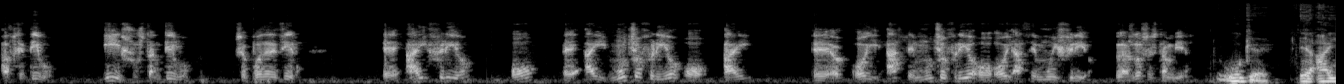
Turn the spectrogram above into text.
adjetivo y sustantivo, se puede decir eh, hay frío o eh, hay mucho frío o hay hoy hace mucho frío o hoy hace muy frío. Las dos están bien. Ok. Eh, ¿Hay,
